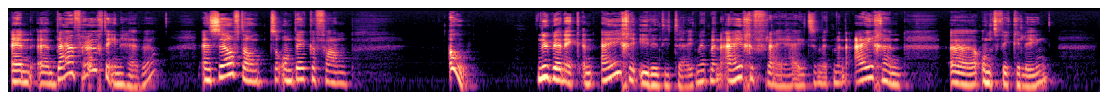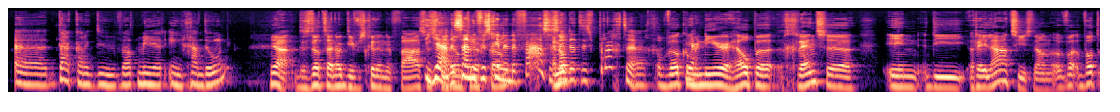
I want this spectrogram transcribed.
En uh, daar vreugde in hebben. En zelf dan te ontdekken van, oh, nu ben ik een eigen identiteit met mijn eigen vrijheid, met mijn eigen uh, ontwikkeling. daar kan ik nu wat meer in gaan doen. Ja, dus dat zijn ook die verschillende fases. Ja, dat zijn die verschillende fases en, dat is prachtig. Op welke manier helpen grenzen in die relaties dan? Wat,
